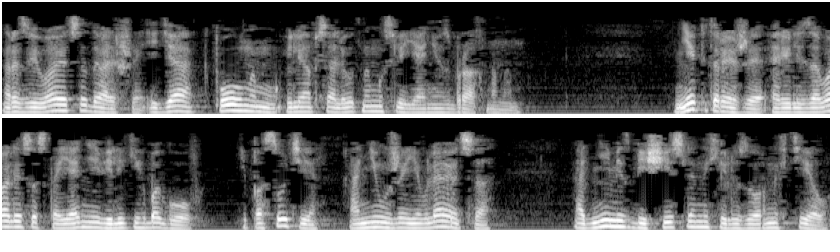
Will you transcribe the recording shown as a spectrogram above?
развиваются дальше, идя к полному или абсолютному слиянию с Брахманом. Некоторые же реализовали состояние великих богов, и по сути они уже являются одним из бесчисленных иллюзорных тел,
